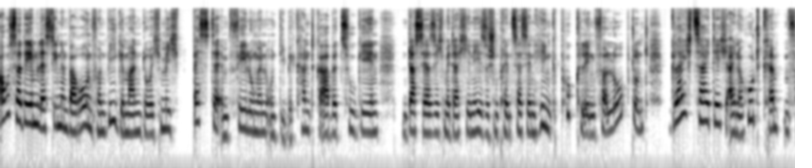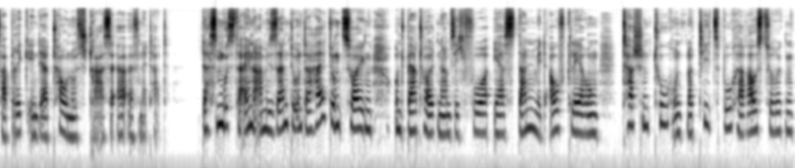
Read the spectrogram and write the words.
außerdem lässt ihnen baron von biegemann durch mich beste empfehlungen und die bekanntgabe zugehen dass er sich mit der chinesischen prinzessin hink puckling verlobt und gleichzeitig eine hutkrempenfabrik in der taunusstraße eröffnet hat das musste eine amüsante unterhaltung zeugen und berthold nahm sich vor erst dann mit aufklärung taschentuch und notizbuch herauszurücken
